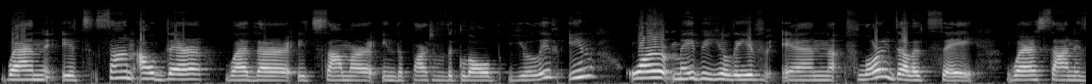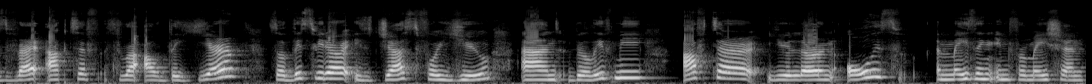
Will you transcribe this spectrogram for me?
when it's sun out there, whether it's summer in the part of the globe you live in, or maybe you live in Florida, let's say, where sun is very active throughout the year. So this video is just for you and believe me, after you learn all this amazing information,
